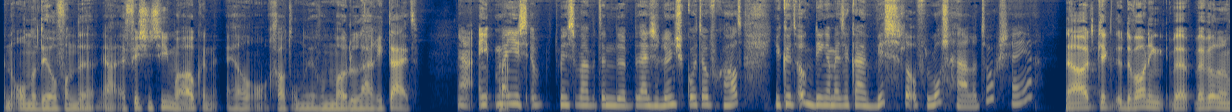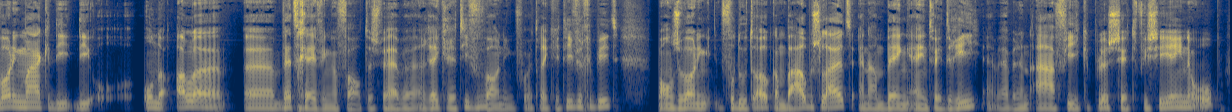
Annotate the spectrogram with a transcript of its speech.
een onderdeel van de ja, efficiëntie, maar ook een heel groot onderdeel van modulariteit. Ja, en maar je, tenminste, we hebben het in de, tijdens de lunch kort over gehad. Je kunt ook dingen met elkaar wisselen of loshalen, toch? Zei je? Nou, kijk, de woning, we, wij wilden een woning maken die, die onder alle eh, wetgevingen valt. Dus we hebben een recreatieve woning voor het recreatieve gebied. Maar onze woning voldoet ook aan bouwbesluit en aan BENG 1, 2, 3. En we hebben een A4 plus certificering erop.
